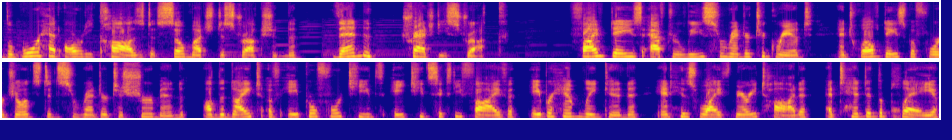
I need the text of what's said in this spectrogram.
The war had already caused so much destruction. Then, tragedy struck. Five days after Lee's surrender to Grant, and 12 days before Johnston's surrender to Sherman, on the night of April 14, 1865, Abraham Lincoln and his wife Mary Todd attended the play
